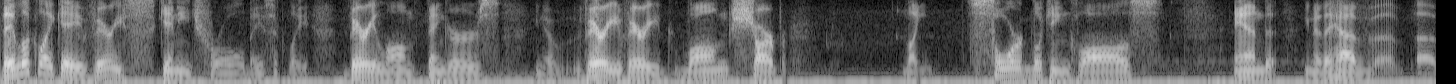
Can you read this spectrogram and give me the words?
They look like a very skinny troll basically. Very long fingers you know very very long sharp like sword looking claws. And you know they have uh, uh,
